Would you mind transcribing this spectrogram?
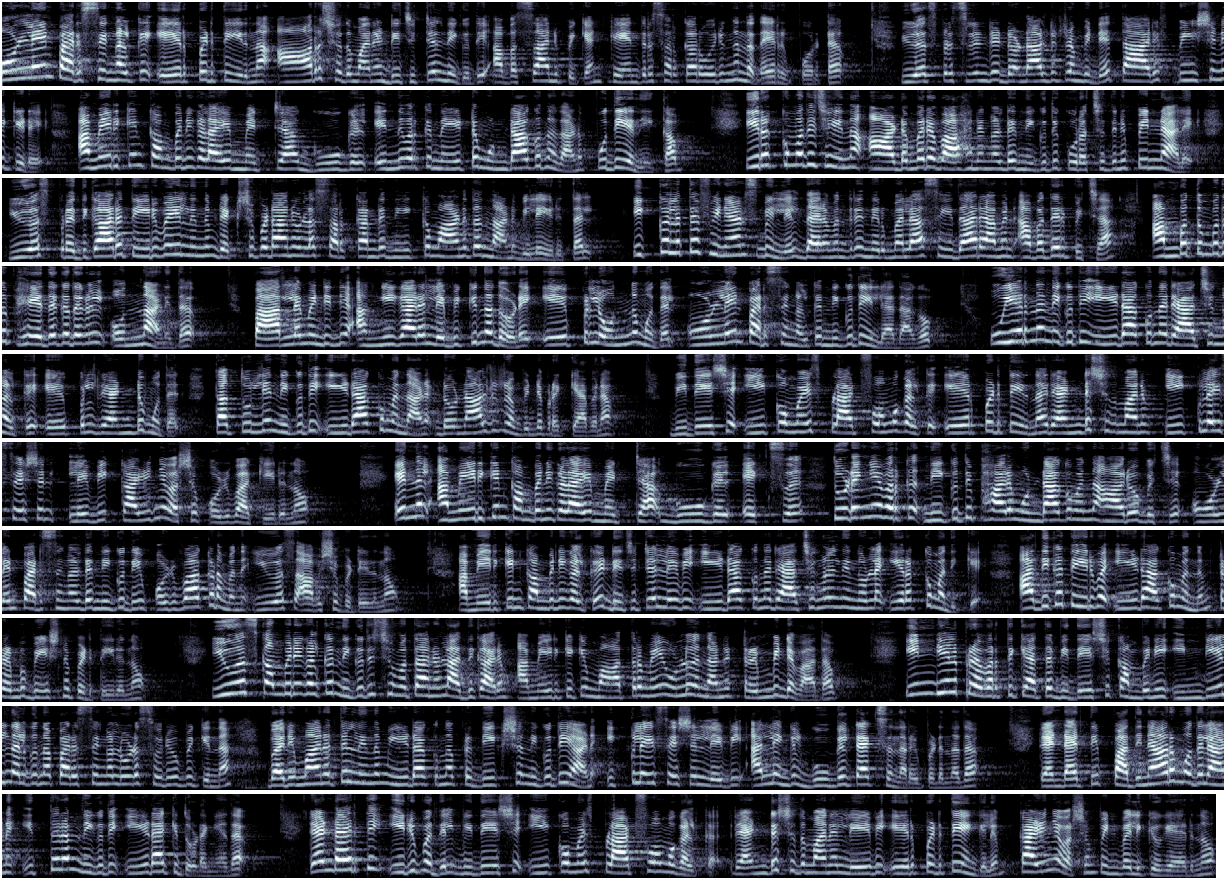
Online പരസ്യങ്ങൾക്ക് ഏർപ്പെടുത്തിയിരുന്ന ആറ് ശതമാനം ഡിജിറ്റൽ നികുതി അവസാനിപ്പിക്കാൻ കേന്ദ്ര സർക്കാർ ഒരുങ്ങുന്നതായി report. U S president Donald ട്രംപിന്റെ താരിഫ് ഭീഷണിക്കിടെ അമേരിക്കൻ കമ്പനികളായ മെറ്റ ഗൂഗിൾ എന്നിവർക്ക് നേട്ടമുണ്ടാകുന്നതാണ് പുതിയ നീക്കം. ഇറക്കുമതി ചെയ്യുന്ന ആഡംബര വാഹനങ്ങളുടെ നികുതി കുറച്ചതിന് പിന്നാലെ യു എസ് പ്രതികാര തീരുവയിൽ നിന്നും രക്ഷപ്പെടാനുള്ള സർക്കാരിന്റെ നീക്കമാണിതെന്നാണ് വിലയിരുത്തൽ. ഇക്കൊല്ലത്തെ ഫിനാൻസ് ബില്ലിൽ ധനമന്ത്രി നിർമ്മല സീതാരാമൻ അവതരിപ്പിച്ച അമ്പത്തൊമ്പത് ഭേദഗതികളിൽ ഒന്നാണിത്. പാർലമെന്റിന്റെ അംഗീകാരം ലഭിക്കുന്നതോടെ ഏപ്രിൽ ഒന്ന് മുതൽ ഓൺലൈൻ പരസ്യങ്ങൾക്ക് നികുതി ഇല്ലാതാകും. ഉയർന്ന നികുതി ഈടാക്കുന്ന രാജ്യങ്ങൾക്ക് ഏപ്രിൽ രണ്ട് മുതൽ തത്തുല്യ നികുതി ഈടാക്കുമെന്നാണ് ഡൊണാൾഡ് ട്രംപിന്റെ പ്രഖ്യാപനം. വിദേശ ഇ കൊമേഴ്സ് പ്ലാറ്റ്ഫോമുകൾക്ക് ഏർപ്പെടുത്തിയിരുന്ന രണ്ട് ശതമാനം ഈക്വലൈസേഷൻ ലെവി കഴിഞ്ഞ വർഷം ഒഴിവാക്കിയിരുന്നു. എന്നാൽ അമേരിക്കൻ കമ്പനികളായ മെറ്റ ഗൂഗിൾ എക്സ് തുടങ്ങിയവർക്ക് നികുതി ഭാരം ഉണ്ടാകുമെന്ന് ആരോപിച്ച് ഓൺലൈൻ പരസ്യങ്ങളുടെ നികുതിയും ഒഴിവാക്കണമെന്ന് യു എസ് ആവശ്യപ്പെട്ടിരുന്നു. അമേരിക്കൻ കമ്പനികൾക്ക് ഡിജിറ്റൽ ലെവി ഈടാക്കുന്ന രാജ്യങ്ങളിൽ നിന്നുള്ള ഇറക്കുമതിക്ക് അധിക തീരുവ ഈടാക്കുമെന്നും ട്രംപ് ഭീഷണിപ്പെടുത്തിയിരുന്നു. യു എസ് കമ്പനികൾക്ക് നികുതി ചുമത്താനുള്ള അധികാരം അമേരിക്കയ്ക്ക് മാത്രമേ ഉള്ളൂ എന്നാണ് ട്രംപിന്റെ വാദം. ഇന്ത്യയിൽ പ്രവർത്തിക്കാത്ത വിദേശ കമ്പനി ഇന്ത്യയിൽ നൽകുന്ന പരസ്യങ്ങളിലൂടെ സ്വരൂപിക്കുന്ന വരുമാനത്തിൽ നിന്നും ഈടാക്കുന്ന പ്രതീക്ഷ നികുതിയാണ് ഇക്വലൈസേഷൻ ലെവി അല്ലെങ്കിൽ ഗൂഗിൾ ടാക്സ് എന്നറിയപ്പെടുന്നത്. രണ്ടായിരത്തി പതിനാറ് മുതലാണ് ഇത്തരം നികുതി ഈടാക്കി തുടങ്ങിയത്. രണ്ടായിരത്തി ഇരുപതിൽ വിദേശ ഇ കൊമേഴ്സ് പ്ലാറ്റ്ഫോമുകൾക്ക് രണ്ട് ശതമാനം ലേവി ഏർപ്പെടുത്തിയെങ്കിലും കഴിഞ്ഞ വർഷം പിൻവലിക്കുകയായിരുന്നു.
